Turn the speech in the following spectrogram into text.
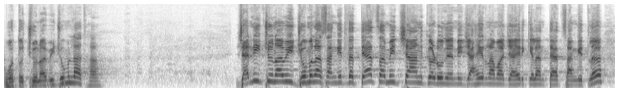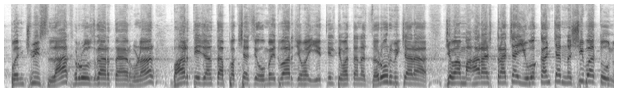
व तो चुनावी जुमला था. ज्यांनी चुनावी जुमला सांगितलं त्याच अमित शहाकडून यांनी जाहीरनामा जाहीर केला आणि त्यात सांगितलं पंचवीस लाख रोजगार तयार होणार. भारतीय जनता पक्षाचे उमेदवार जेव्हा येतील तेव्हा त्यांना जरूर विचारा. जेव्हा महाराष्ट्राच्या युवकांच्या नशिबातून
